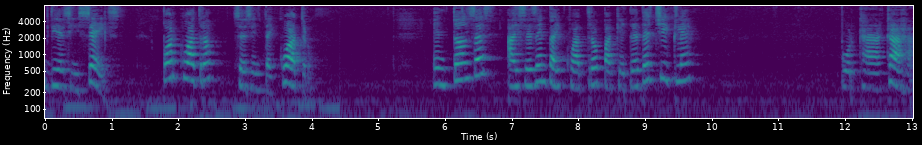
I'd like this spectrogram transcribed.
16, por 4, 64. Entonces hay 64 paquetes de chicle por cada caja.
